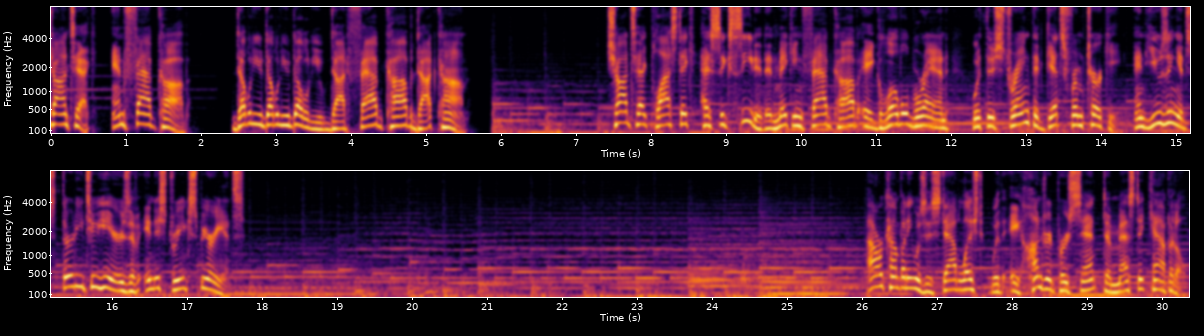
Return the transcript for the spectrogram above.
Çağ-Tek, and FabCob. www.fabcob.com. Çağ-Tek Plastic has succeeded in making FabCob a global brand with the strength it gets from Turkey and using its 32 years of industry experience. Our company was established with 100% domestic capital.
